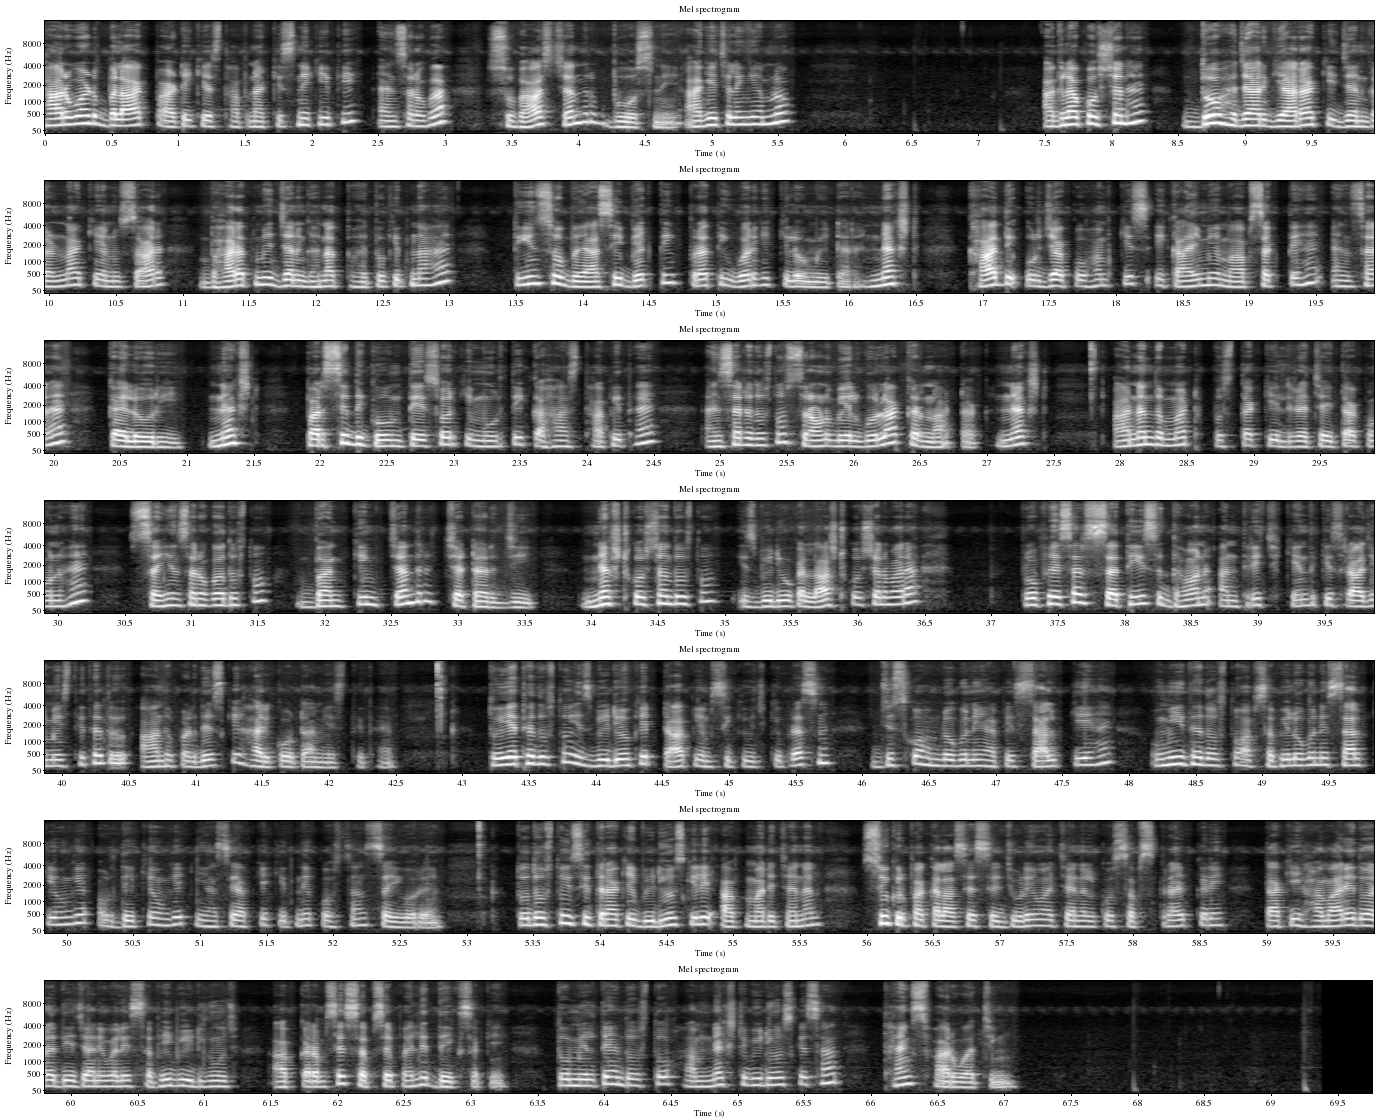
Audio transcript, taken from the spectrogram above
Forward Bloc party की स्थापना किसने की थी? आंसर होगा सुभाष चंद्र बोस ने। आगे चलेंगे हम लोग। अगला क्वेश्चन है 2011 की जनगणना के अनुसार भारत में जनघनत्व है तो कितना है? तीन सौ बयासी व्यक्ति प्रति वर्ग किलोमीटर। नेक्स्ट, खाद्य ऊर्जा को हम किस इकाई में माप सकते हैं? आंसर है कैलोरी। नेक्स्ट, प्रसिद्ध गोमतेश्वर की मूर्ति कहाँ स्थापित है? आंसर है दोस्तों, श्रवण बेलगोला, कर्नाटक। नेक्स्ट आनंद मठ पुस्तक की रचयिता कौन है? सही आंसर होगा दोस्तों, बंकिम चंद्र चटर्जी। नेक्स्ट क्वेश्चन दोस्तों, इस वीडियो का लास्ट क्वेश्चन हमारा। प्रोफेसर सतीश धवन अंतरिक्ष केंद्र किस राज्य में स्थित है? तो आंध्र प्रदेश के हरिकोटा में स्थित है। तो ये थे दोस्तों इस वीडियो के टॉप एम के प्रश्न, जिसको हम लोगों ने यहाँ पे सॉल्व किए हैं। उम्मीद है दोस्तों आप सभी लोगों ने सॉल्व किए होंगे और देखे होंगे कि यहाँ से आपके कितने क्वेश्चन सही हो रहे हैं। तो दोस्तों, इसी तरह के वीडियोस के लिए आप हमारे चैनल सुकृपा क्लासेस से जुड़े हुए चैनल को सब्सक्राइब करें ताकि हमारे द्वारा दिए जाने वाले सभी वीडियोज़ आप क्रम से सबसे पहले देख सकें। तो मिलते हैं दोस्तों, हम नेक्स्ट वीडियोज़ के साथ। Thanks for watching.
